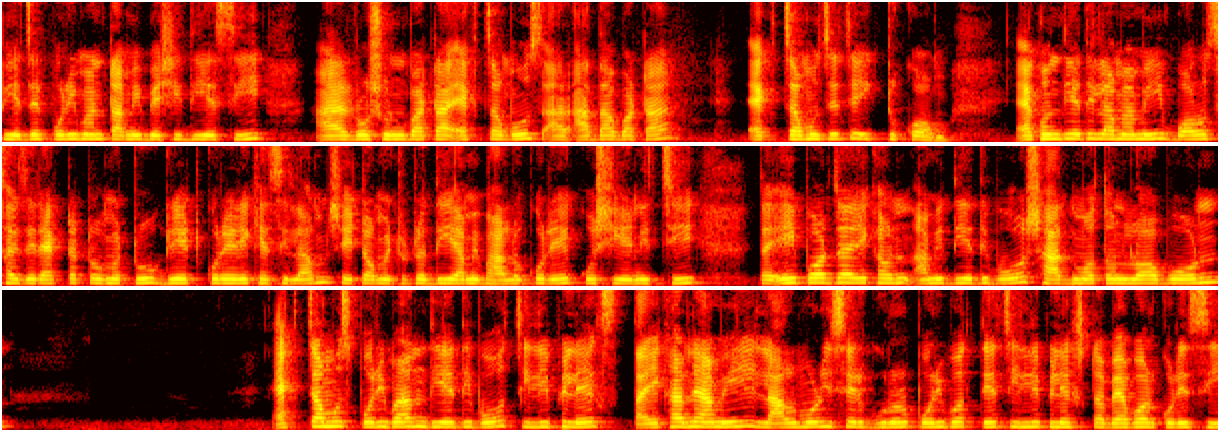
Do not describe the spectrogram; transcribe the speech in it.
পেঁয়াজের পরিমাণটা আমি বেশি দিয়েছি। আর রসুন বাটা এক চামচ আর আদা বাটা এক চামচের চেয়ে একটু কম। এখন দিয়ে দিলাম আমি বড় সাইজের একটা টমেটো গ্রেট করে রেখেছিলাম। সেই টমেটোটা দিয়ে আমি ভালো করে কষিয়ে নিচ্ছি। তা এই পর্যায়ে এখন আমি দিয়ে দিব স্বাদ মতন লবণ। এক চামচ পরিমাণ দিয়ে দিব চিলি ফ্লেক্স। তাই এখানে আমি লাল মরিচের গুঁড়োর পরিবর্তে চিলি ফ্লেক্সটা ব্যবহার করেছি।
